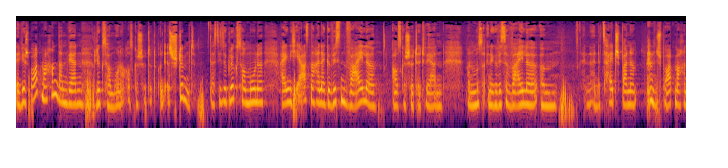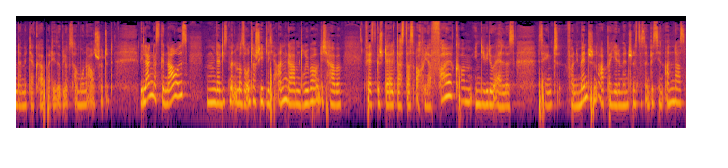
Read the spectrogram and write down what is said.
Wenn wir Sport machen, dann werden Glückshormone ausgeschüttet. Und es stimmt, dass diese Glückshormone eigentlich erst nach einer gewissen Weile ausgeschüttet werden. Man muss eine gewisse Weile, ähm, eine Zeitspanne Sport machen, damit der Körper diese Glückshormone ausschüttet. Wie lang das genau ist, hm, da liest man immer so unterschiedliche Angaben drüber und ich habe festgestellt, dass das auch wieder vollkommen individuell ist. Es hängt von den Menschen ab, bei jedem Menschen ist das ein bisschen anders.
